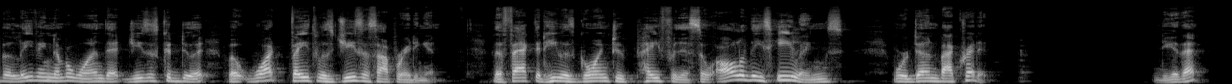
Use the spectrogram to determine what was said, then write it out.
believing number one, that Jesus could do it. But what faith was Jesus operating in? The fact that he was going to pay for this. So all of these healings were done by credit. Do you get that?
